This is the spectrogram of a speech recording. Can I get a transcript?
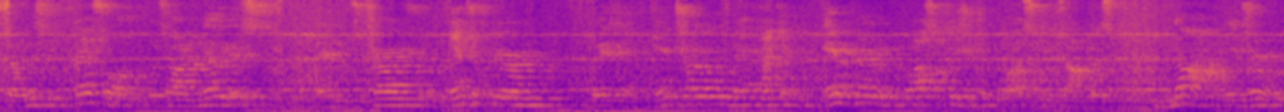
So Mr. Criswell was on notice that he was charged with interfering with an internal, inve- I can interfere with the prosecution of the prosecutor's office, not an internal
